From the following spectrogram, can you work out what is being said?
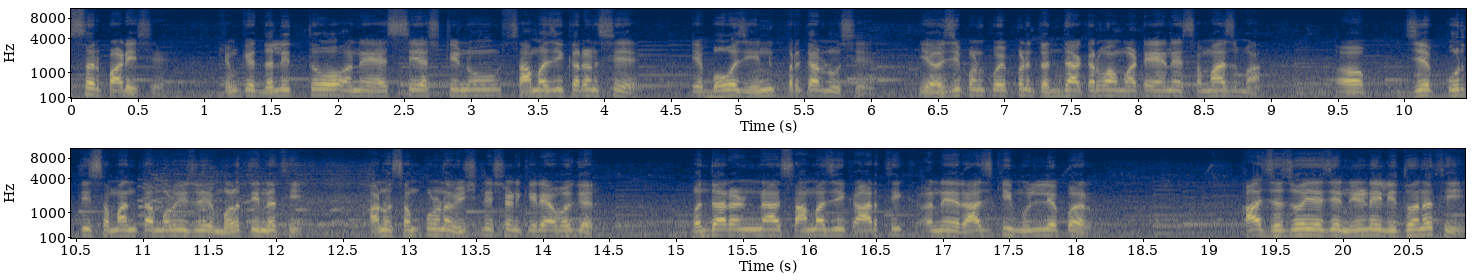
અસર પાડી છે. કેમ કે દલિતો અને એસસી, એસટીનું સામાજિકરણ છે, એ બહુ જ હિન પ્રકારનું છે. એ હજી પણ કોઈ પણ ધંધા કરવા માટે એને સમાજમાં જે પૂરતી સમાનતા મળવી જોઈએ, મળતી નથી. આનું સંપૂર્ણ વિશ્લેષણ કર્યા વગર બંધારણના સામાજિક, આર્થિક અને રાજકીય મૂલ્ય પર આ જજોએ જે નિર્ણય લીધો નથી,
